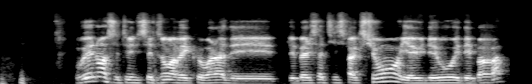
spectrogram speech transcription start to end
oui, non, c'était une saison avec voilà, des, belles satisfactions. Il y a eu des hauts et des bas.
